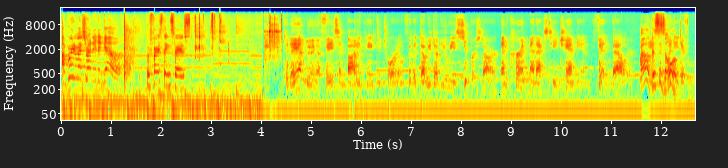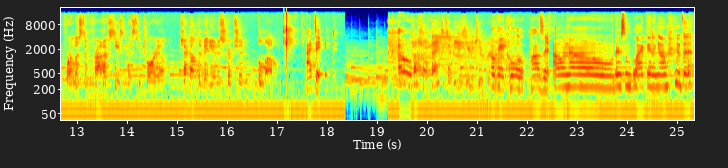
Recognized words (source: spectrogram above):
I'm pretty much ready to go. But first things first, Today I'm doing a face and body paint tutorial for the WWE superstar and current NXT champion, Finn Balor. Oh, this is old. For a list of products used in this tutorial, check out the video description below. I did. Oh. Special thanks to these YouTubers. Okay, cool. Pause it. Oh no, there's some black getting on the.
